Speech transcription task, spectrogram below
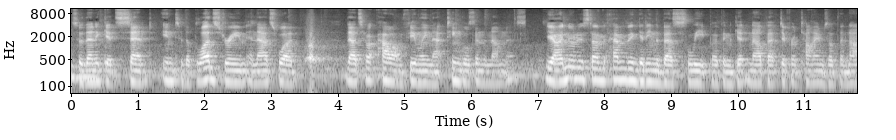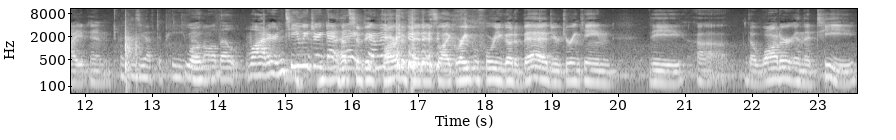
So then it mm-hmm. gets sent into the bloodstream and that's what that's how, how i'm feeling that tingles in the numbness yeah i noticed i haven't been getting the best sleep i've been getting up at different times of the night and Because you have to pee from all the water and tea we drink at That's night a big part of it. It's like right before you go to bed, you're drinking the uh, the water and the tea,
